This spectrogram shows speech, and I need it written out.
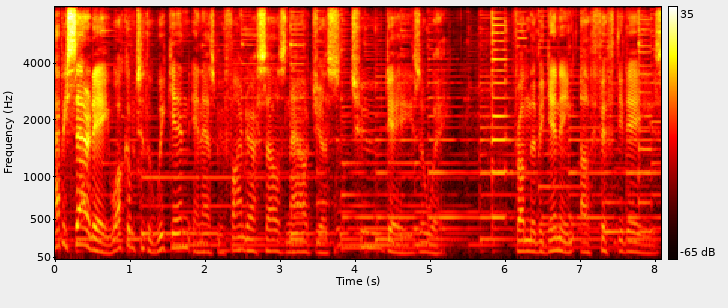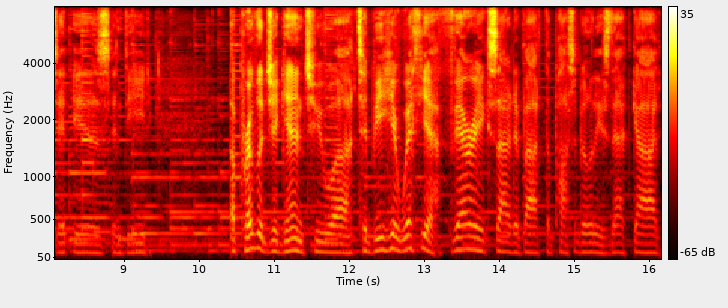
Happy Saturday. Welcome to the weekend. And as we find ourselves now just two days away from the beginning of 50 days, it is indeed a privilege again to, uh, to be here with you. Very excited about the possibilities that God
